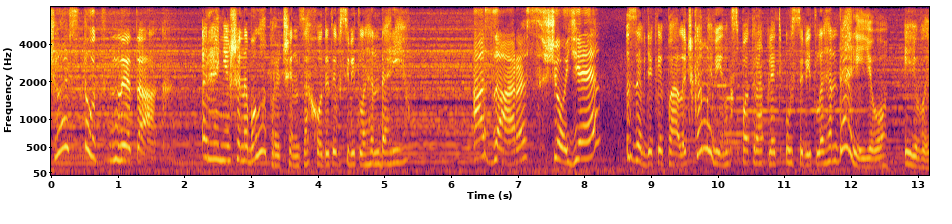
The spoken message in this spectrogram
Щось тут не так. Раніше не було причин заходити в світ легендарію. А зараз що є? Завдяки паличкам Вінкс потраплять у світ легендарію, і ви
